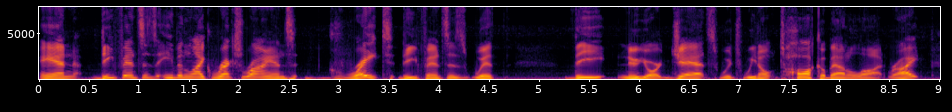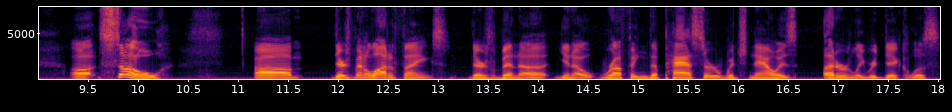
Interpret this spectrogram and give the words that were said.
and defenses even like Rex Ryan's great defenses with the New York Jets, which we don't talk about a lot, right? Uh, so um, there's been a lot of things. There's been a you know roughing the passer, which now is utterly ridiculous.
